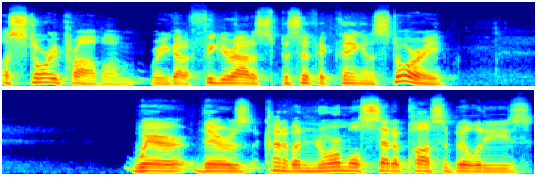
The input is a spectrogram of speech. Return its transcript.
a story problem where you got to figure out a specific thing in a story where there's kind of a normal set of possibilities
